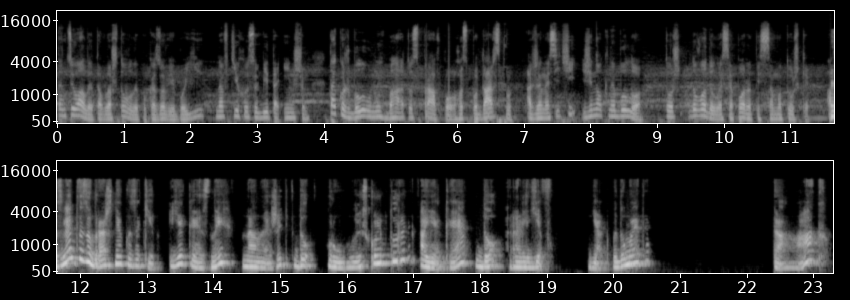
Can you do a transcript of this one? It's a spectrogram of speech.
танцювали та влаштовували показові бої на втіху собі та іншим. Також було у них багато справ по господарству, адже на січі жінок не було, тож доводилося поратись самотужки. Розгляньте зображення козаків. Яке з них належить до круглої скульптури, а яке до рельєфу? Як ви думаєте? Так,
